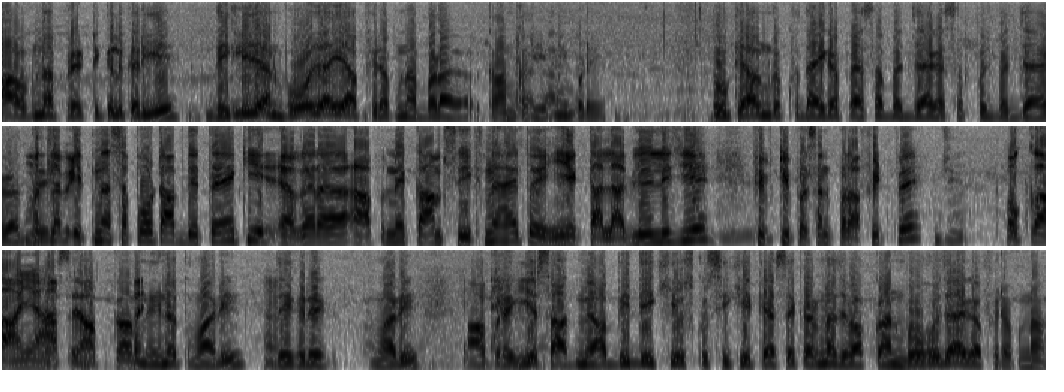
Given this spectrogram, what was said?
आप अपना प्रैक्टिकल करिए देख लीजिए अनुभव हो जाए आप फिर अपना बड़ा काम करिए कहीं बड़े। तो क्या उनका खुदाई का पैसा बच जाएगा सब कुछ बच जाएगा मतलब इतना सपोर्ट आप देते हैं कि अगर आपने काम सीखना है तो यहीं एक तालाब ले लीजिए फिफ्टी परसेंट प्रॉफिट पे। जी। और कहाँ यहाँ पैसे आपका मेहनत हमारी हाँ। देख रेख हमारी आप रहिए साथ में आप भी देखिए उसको सीखिए कैसे करना जब आपका अनुभव हो जाएगा फिर अपना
